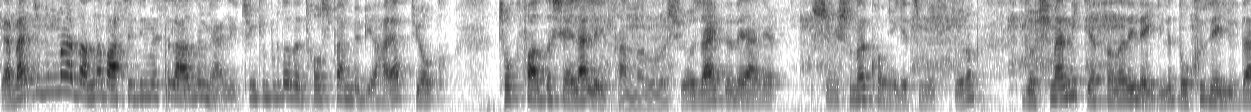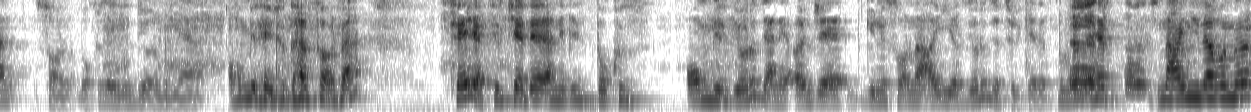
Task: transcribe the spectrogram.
Ya bence bunlardan da bahsedilmesi lazım yani. Çünkü burada da toz pembe bir hayat yok. Çok fazla şeylerle insanlar uğraşıyor. Özellikle de yani şimdi şuna konuyu getirmek istiyorum. Göçmenlik yasalarıyla ilgili 9 Eylül'den sonra 9 Eylül diyorum yine ya. 11 Eylül'den sonra şey ya Türkiye'de hani biz 9 11 diyoruz yani önce günü sonra ayı yazıyoruz ya Türkiye'de. Burada da Evet, hep evet. 9-11'ı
